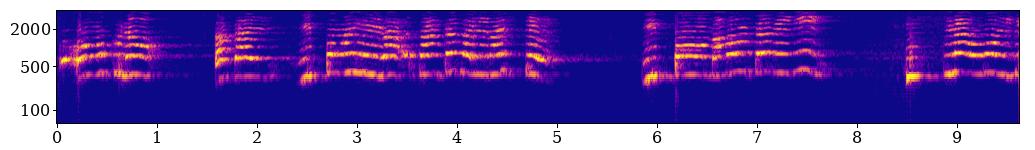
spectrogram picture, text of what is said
多くの若い日本兵が参加されまして日本を守るために必死な思いで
